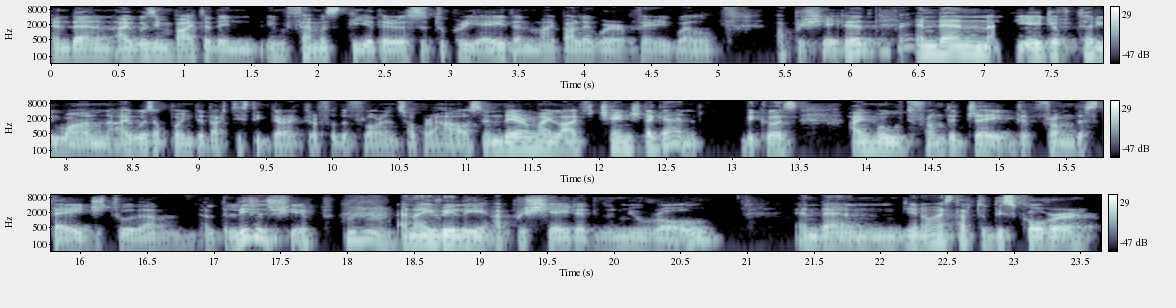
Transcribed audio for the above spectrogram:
And then I was invited in in famous theaters to create and my ballet were very well appreciated. Oh, and then at the age of 31, I was appointed artistic director for the Florence Opera House and there my life changed again because I moved from the, J, the from the stage to the, the leadership, mm-hmm. and I really appreciated the new role. And then you know I started to discover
